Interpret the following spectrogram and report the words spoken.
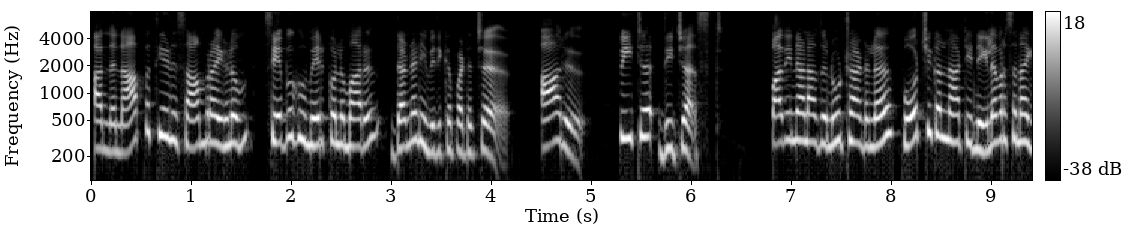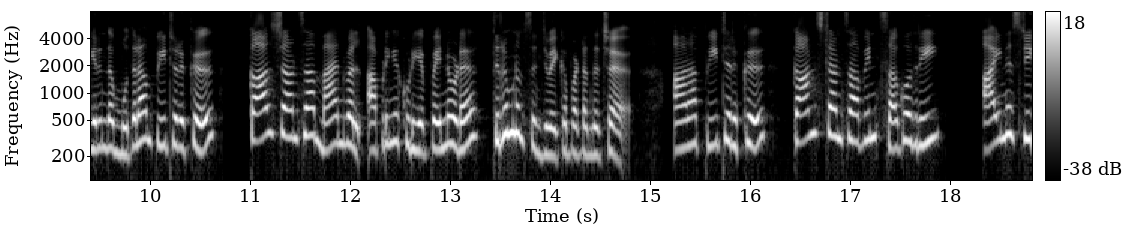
அந்த நாற்பத்தி ஏழு சாம்ராய்களும் செபுகு மேற்கொள்ளுமாறு தண்டனை விதிக்கப்பட்டுச்சு. ஆறு பீட்டர் தி ஜஸ்ட். பதினாலாவது நூற்றாண்டுல போர்ச்சுகல் நாட்டின் இளவரசனா இருந்த முதலாம் பீட்டருக்கு கான்ஸ்டான்சா மேன்வல் அப்படிங்கக்கூடிய பெண்ணோட திருமணம் செஞ்சு வைக்கப்பட்டிருந்துச்சு. ஆனா பீட்டருக்கு கான்ஸ்டான்சாவின் சகோதரி ஐனஸ்டி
